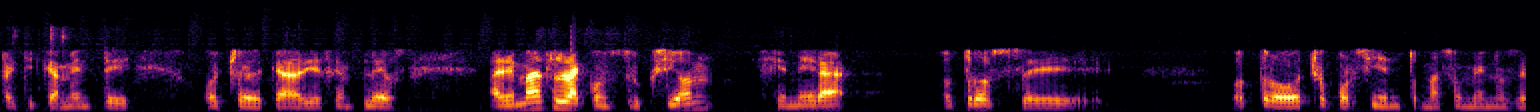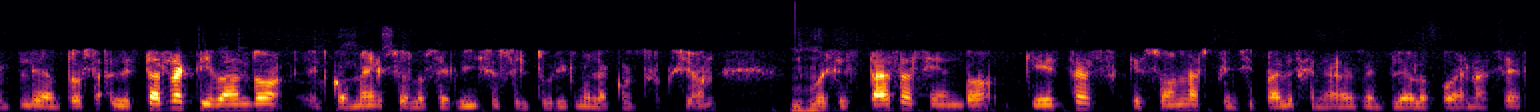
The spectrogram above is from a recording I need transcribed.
prácticamente 8 de cada 10 empleos. Además, la construcción genera otros eh, otro 8% más o menos de empleo. Entonces, al estar reactivando el comercio, los servicios, el turismo y la construcción, pues estás haciendo que estas que son las principales generadores de empleo lo puedan hacer.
